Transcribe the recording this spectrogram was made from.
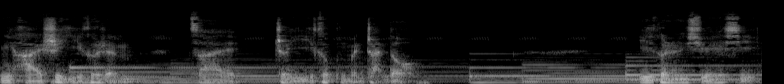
你还是一个人在这一个部门战斗，一个人学习，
